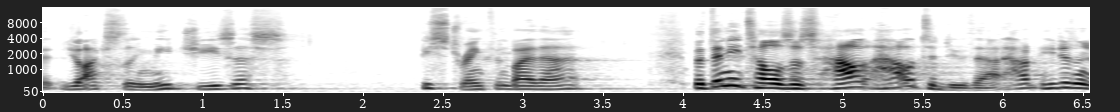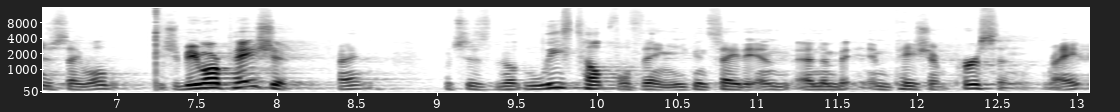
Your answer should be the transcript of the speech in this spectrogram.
that you'll actually meet Jesus. Be strengthened by that. But then he tells us how, how to do that. How, he doesn't just say, well, should be more patient, right? Which is the least helpful thing you can say to an impatient person, right?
